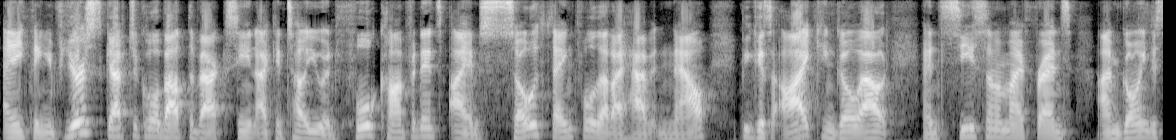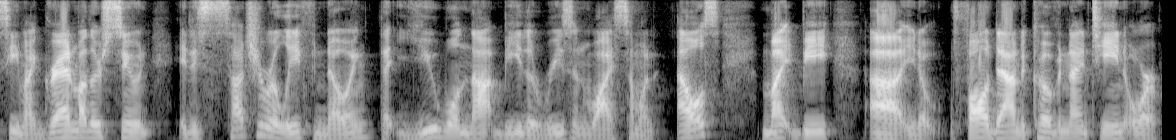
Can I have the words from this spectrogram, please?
anything. If you're skeptical about the vaccine, I can tell you in full confidence, I am so thankful that I have it now because I can go out and see some of my friends. I'm going to see my grandmother soon. It is such a relief knowing that you will not be the reason why someone else might be, uh, you know, fall down to COVID 19 or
